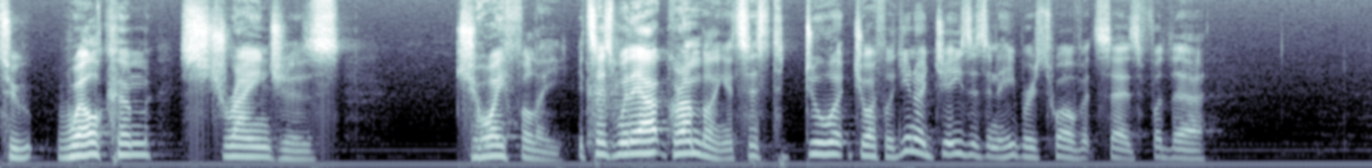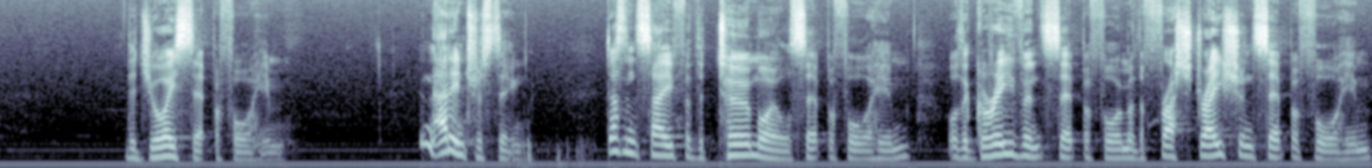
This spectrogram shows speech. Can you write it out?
to welcome strangers joyfully. It says without grumbling. It says to do it joyfully. You know, Jesus in Hebrews 12, it says, for the, the joy set before him. Isn't that interesting? It doesn't say for the turmoil set before him, or the grievance set before him, or the frustration set before him.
